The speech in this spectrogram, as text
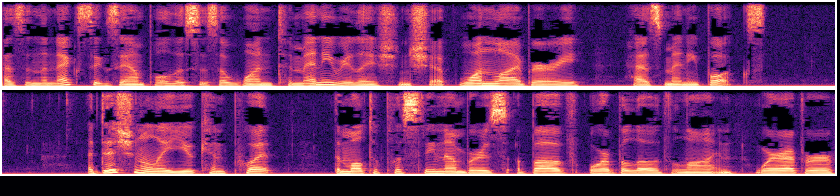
As in the next example, this is a one-to-many relationship. One library has many books. Additionally, you can put the multiplicity numbers above or below the line, wherever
